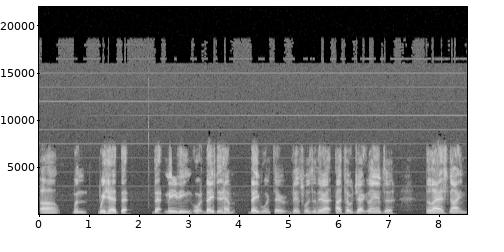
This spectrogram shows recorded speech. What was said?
uh, when we had that that meeting, or they didn't have. They weren't there. Vince wasn't there. I, I told Jack Lanza the last night in,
